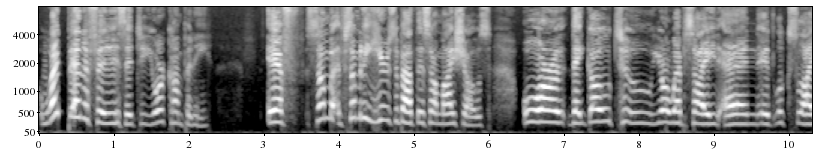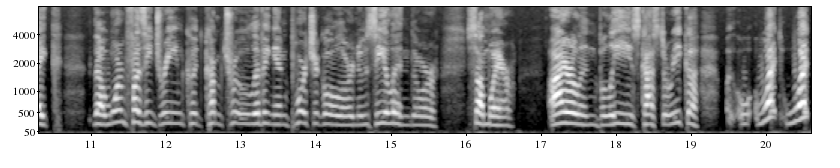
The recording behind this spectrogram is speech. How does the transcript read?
What benefit is it to your company if some if somebody hears about this on my shows, or they go to your website and it looks like the warm fuzzy dream could come true living in Portugal or New Zealand or somewhere, Ireland, Belize, Costa Rica. What what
